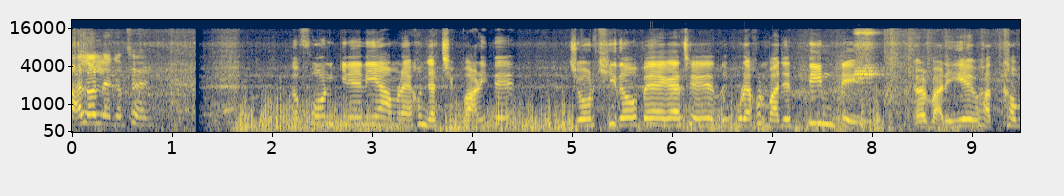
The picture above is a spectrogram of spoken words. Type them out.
ভালো লেগেছে। তো ফোন কিনে নিয়ে আমরা এখন যাচ্ছি বাড়িতে। জোর খিদেও পেয়ে গেছে। দুপুর এখন বাজে তিনটে। এবার বাড়ি গিয়ে ভাত খাব।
